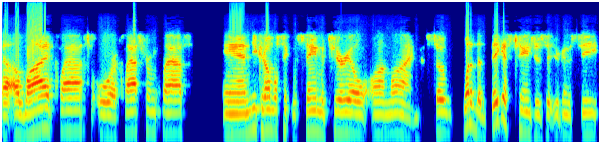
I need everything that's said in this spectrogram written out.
a live class or a classroom class, and you could almost take the same material online. So one of the biggest changes that you're going to see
